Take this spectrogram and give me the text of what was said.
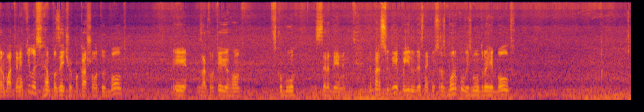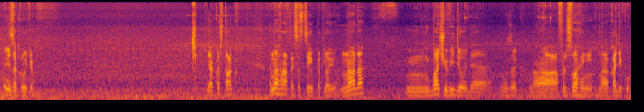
рвати не хотілося. Я позичив поки що отут болт і закрутив його в скобу з середини. Тепер сюди поїду десь на якусь розборку, візьму другий болт і закрутю. Якось так. Награтися з цією петлею треба. Бачу відео, де мужик на Volkswagen, на Кадіку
